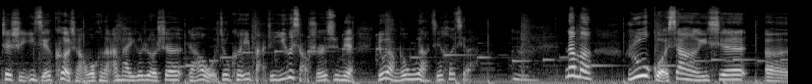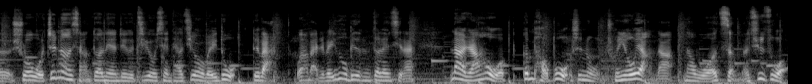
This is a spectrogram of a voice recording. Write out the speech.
这是一节课程，我可能安排一个热身，然后我就可以把这一个小时的训练有氧跟无氧结合起来。嗯，那么如果像一些呃，说我真正想锻炼这个肌肉线条、肌肉维度，对吧？我要把这维度变得锻炼起来，那然后我跟跑步是那种纯有氧的，那我怎么去做？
